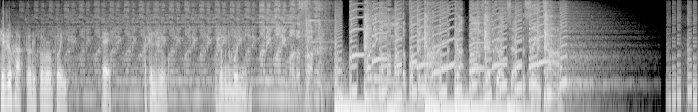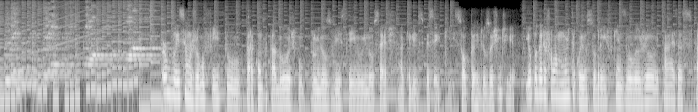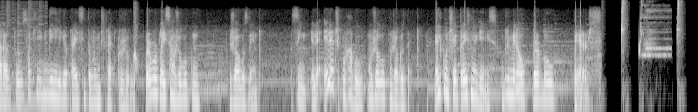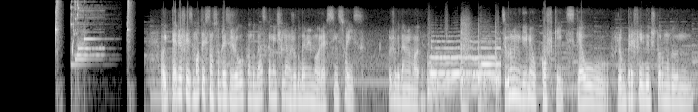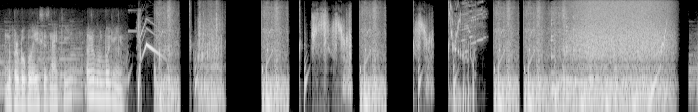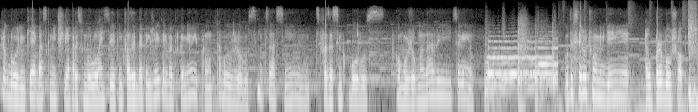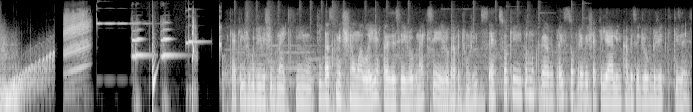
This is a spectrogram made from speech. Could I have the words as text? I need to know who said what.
Speaker 1: Review rápido sobre Purple Place. É, aquele jogo. O jogo do bolinho. Place é um jogo feito para computador, tipo, pro Windows Vista e o Windows 7, aqueles PC que só usa hoje em dia. E eu poderia falar muita coisa sobre ele, quem desenvolveu o jogo e pá, essas paradas tudo, só que ninguém liga pra isso, então vamos direto pro jogo. Place é um jogo com jogos dentro. Sim, ele é, ele é tipo Rabu, um jogo com jogos dentro. Nele contém três minigames. O primeiro é o Purple Pairs. A Wikipedia fez uma questão sobre esse jogo quando basicamente ele é um jogo da memória. Sim, só isso. O jogo da memória. O segundo minigame é o Conf Case, que é o jogo preferido de todo mundo no Purple Places, né? Que é o jogo do bolinho. O jogo do bolinho, que é basicamente aparece um bolo lá em si, tem que fazer daquele jeito, ele vai pro caminhão e pronto, acabou o jogo. Simples assim, você fazia cinco bolos como o jogo mandava e você ganhou. O terceiro e último minigame é o Purple Shop. Que é aquele jogo de vestir bonequinho que basicamente tinha uma lei atrás desse jogo, não é que você jogava de um jeito certo, só que todo mundo cagava pra isso só queria vestir aquele alien cabeça de ovo do jeito que quisesse.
